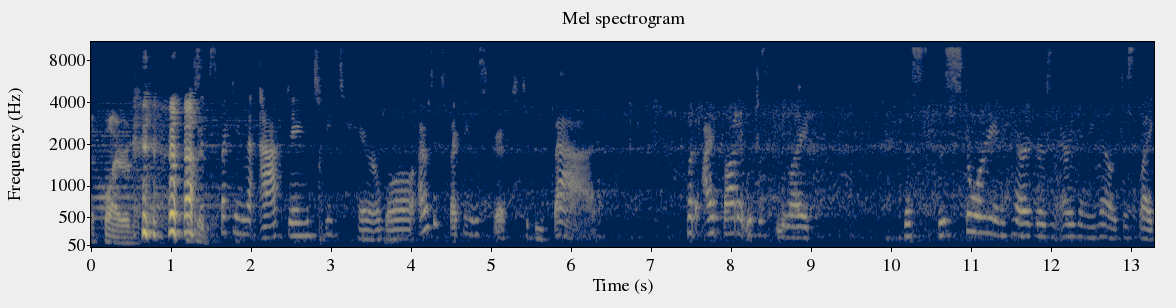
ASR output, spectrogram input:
Acquire him. I was expecting the acting to be terrible. I was expecting the script to be bad. But I thought it would just be like this this story and characters and everything we know, just like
